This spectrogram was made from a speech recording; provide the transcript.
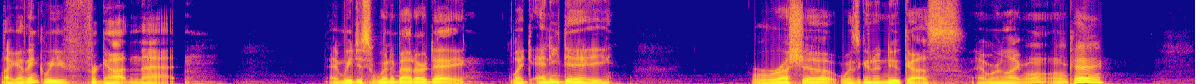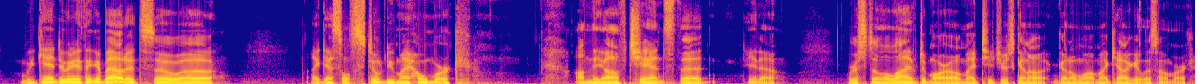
Like, I think we've forgotten that. And we just went about our day. Like, any day, Russia was going to nuke us. And we're like, well, okay. We can't do anything about it. So, uh, I guess I'll still do my homework on the off chance that, you know, we're still alive tomorrow. My teacher's gonna gonna want my calculus homework.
